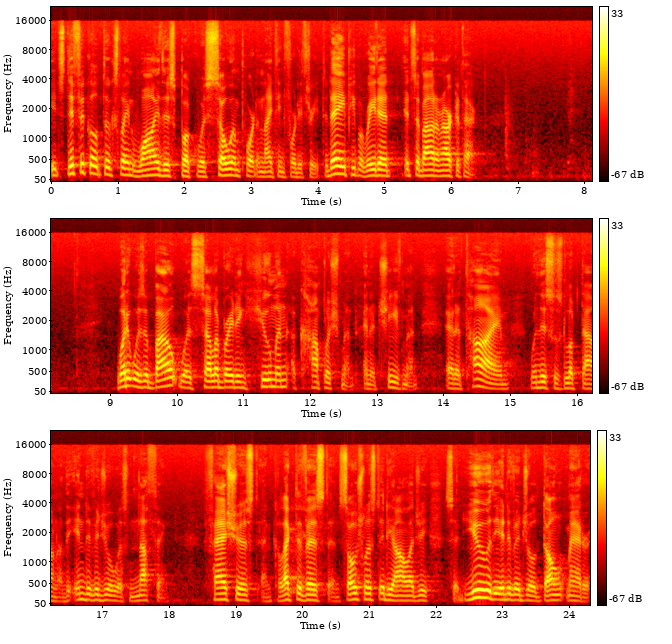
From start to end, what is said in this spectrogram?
It's difficult to explain why this book was so important in 1943. Today, people read it, it's about an architect. What it was about was celebrating human accomplishment and achievement at a time when this was looked down on. The individual was nothing fascist and collectivist and socialist ideology said, You, the individual, don't matter.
